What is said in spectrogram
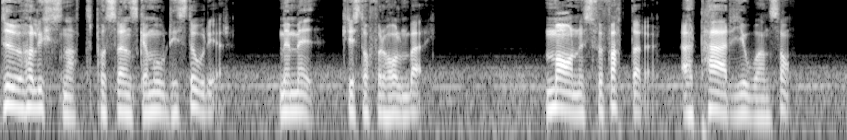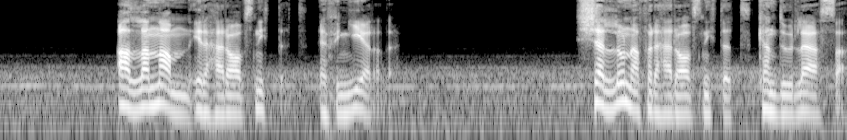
Du har lyssnat på Svenska mordhistorier med mig, Kristoffer Holmberg. Manusförfattare är Per Johansson. Alla namn i det här avsnittet är fingerade. Källorna för det här avsnittet kan du läsa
